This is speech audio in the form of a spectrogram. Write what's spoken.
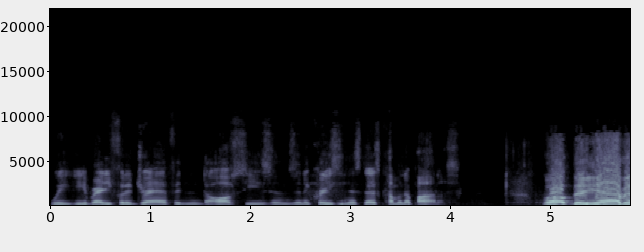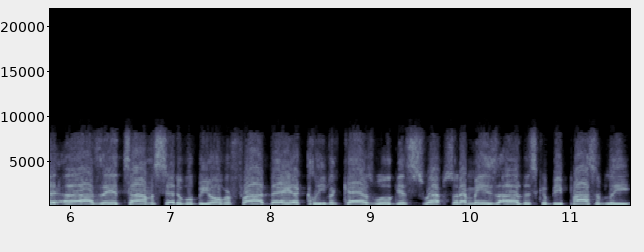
we get ready for the draft and the off seasons and the craziness that's coming upon us. Well, there you have it. Uh, Isaiah Thomas said it will be over Friday. Uh, Cleveland Cavs will get swept, so that means uh, this could be possibly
